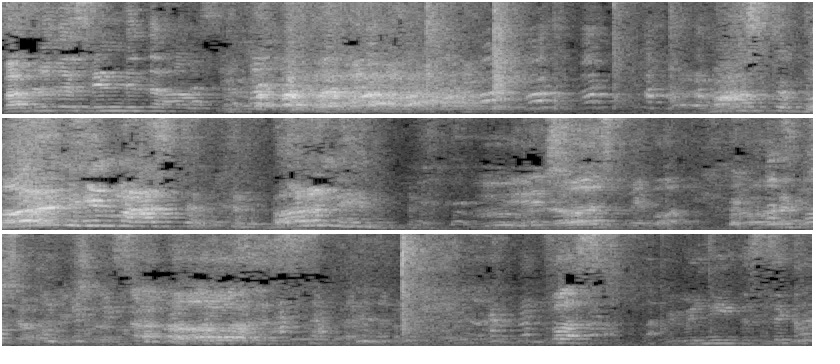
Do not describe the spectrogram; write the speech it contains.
Bablu the Sind in the house. Master, burn him, Master! Burn him! Roast me, boy. Roast, we shall start process. First, we will need the sickle.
